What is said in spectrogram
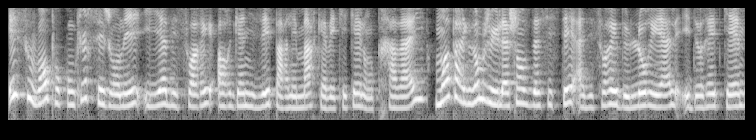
Et souvent, pour conclure ces journées, il y a des soirées organisées par les marques avec lesquelles on travaille. Moi, par exemple, j'ai eu la chance d'assister à des soirées de L'Oréal et de Redken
